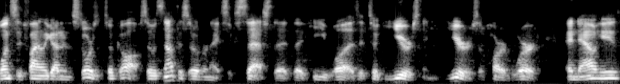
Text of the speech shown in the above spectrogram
once it finally got into stores, it took off. So it's not this overnight success that that he was. It took years and years of hard work, and now he's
